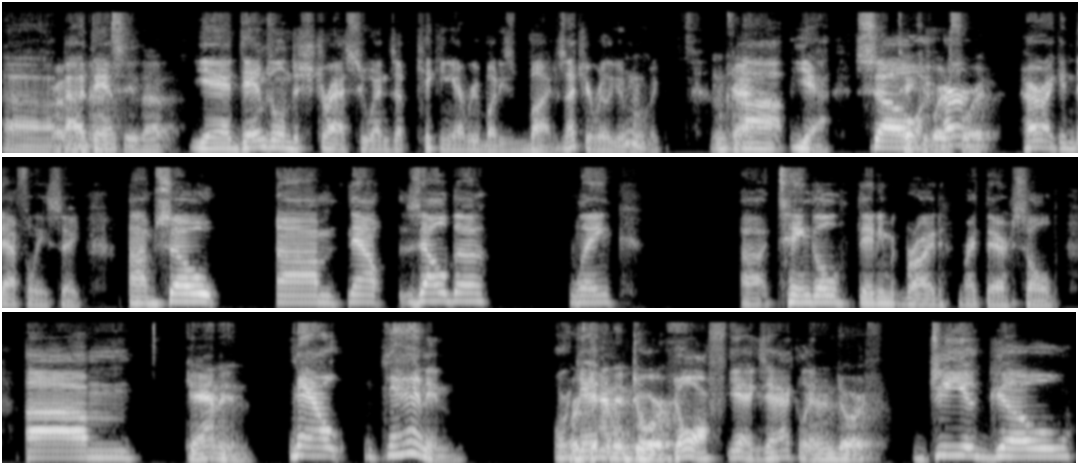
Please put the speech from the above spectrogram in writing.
uh, about a did dam- see that. yeah damsel in distress who ends up kicking everybody's butt. It's actually a really good Hmm. movie. Okay, Uh, yeah. So take your word her, for it. her I can definitely see. Um, so um, now Zelda, Link, uh, Tingle, Danny McBride, right there, sold. Um, Ganon now Ganon or, or Ganon Ganondorf. Dorf, yeah, exactly. Ganondorf. Do you go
